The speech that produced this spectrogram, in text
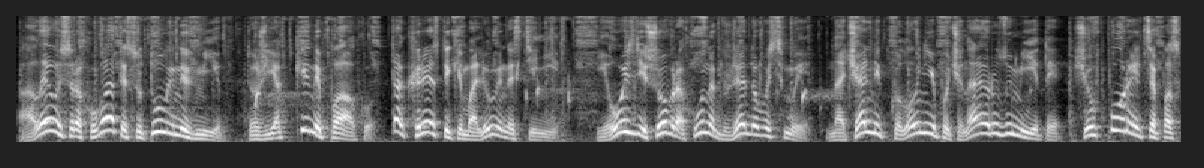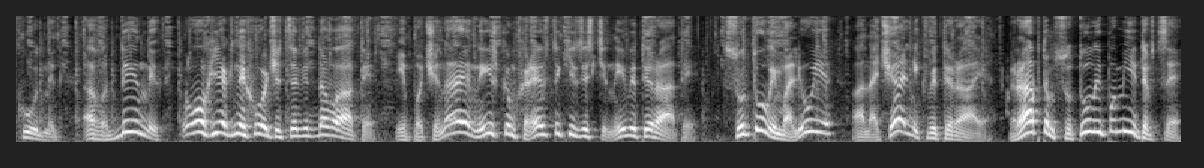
Але ось рахувати сутулий не вмів. Тож як кине палку, так хрестики малює на стіні. І ось дійшов рахунок вже до восьми. Начальник колонії починає розуміти, що впорається паскудник, а годинник ох як не хочеться віддавати. І починає нишком хрестики зі стіни витирати. Сутулий малює, а начальник витирає. Раптом сутулий помітив це.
